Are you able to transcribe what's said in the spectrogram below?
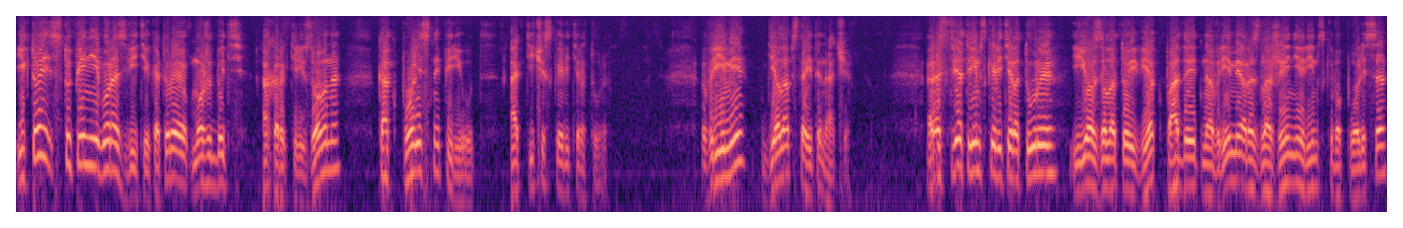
и к той ступени его развития, которая может быть охарактеризована как полисный период, аттическая литература. В Риме дело обстоит иначе. Расцвет римской литературы, ее золотой век, падает на время разложения римского полиса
